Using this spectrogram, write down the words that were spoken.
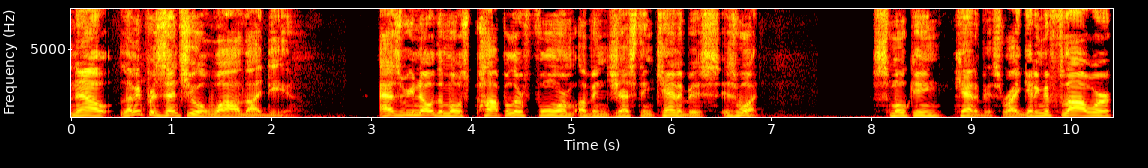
Now, let me present you a wild idea. As we know, the most popular form of ingesting cannabis is what? Smoking cannabis, right? Getting the flower,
